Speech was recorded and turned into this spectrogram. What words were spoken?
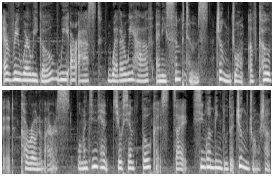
everywhere we go, we are asked whether we have any symptoms 症状 of COVID coronavirus. 我们今天就先 focus 在新冠病毒的症状上，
